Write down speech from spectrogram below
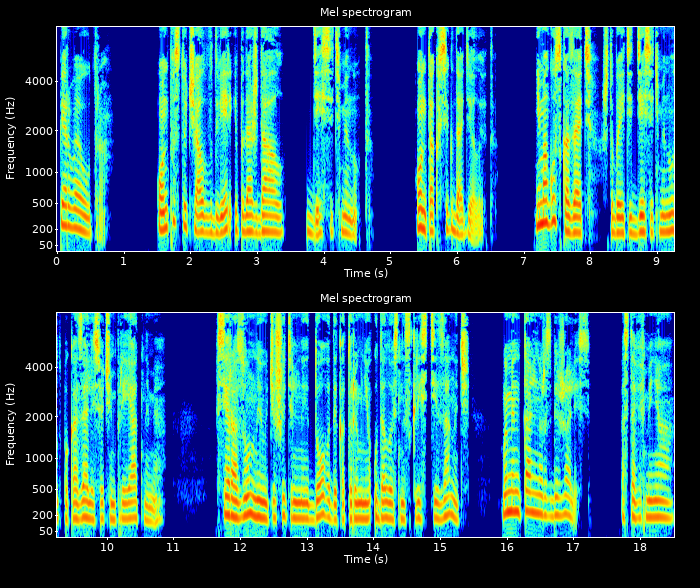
Первое утро. Он постучал в дверь и подождал десять минут. Он так всегда делает. Не могу сказать, чтобы эти десять минут показались очень приятными. Все разумные и утешительные доводы, которые мне удалось наскрести за ночь, моментально разбежались, оставив меня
